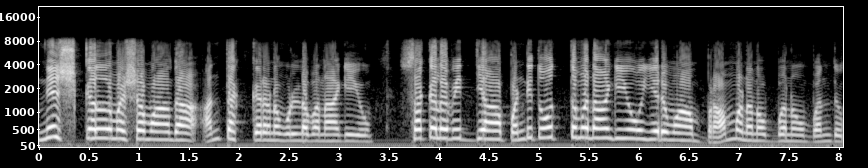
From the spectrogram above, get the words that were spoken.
ನಿಷ್ಕಲ್ಮಶವಾದ ಅಂತಃಕರಣವುಳ್ಳವನಾಗಿಯೂ, ಸಕಲ ವಿದ್ಯಾ ಪಂಡಿತೋತ್ತಮನಾಗಿಯೂ ಇರುವ ಬ್ರಾಹ್ಮಣನೊಬ್ಬನು ಬಂದು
